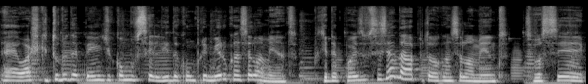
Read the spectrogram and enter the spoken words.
É, eu acho que tudo depende de como você lida com o primeiro cancelamento. Porque depois você se adapta ao cancelamento. Se você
